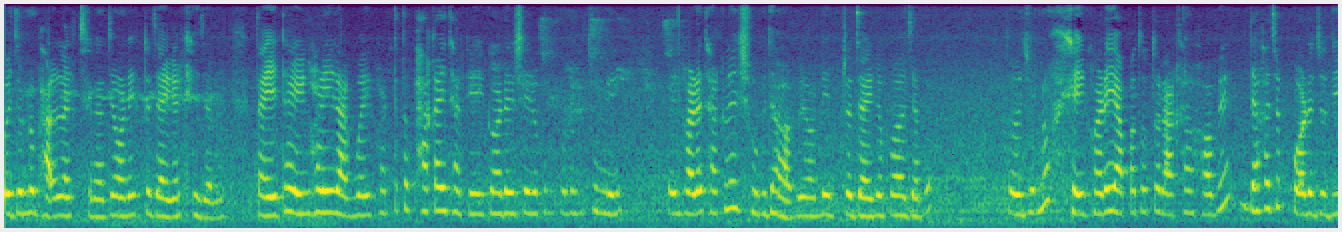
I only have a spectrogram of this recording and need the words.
ওই জন্য ভালো লাগছে না যে অনেকটা জায়গা খেয়ে যাবে। তাই এটা এই ঘরেই রাখব। এই ঘরটা তো ফাঁকাই থাকে, এই ঘরে সেরকম কোনো কিছু নেই। এই ঘরে থাকলে সুবিধা হবে, অনেকটা জায়গা পাওয়া যাবে। তো ওই জন্য এই ঘরেই আপাতত রাখা হবে। দেখা যাক পরে যদি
